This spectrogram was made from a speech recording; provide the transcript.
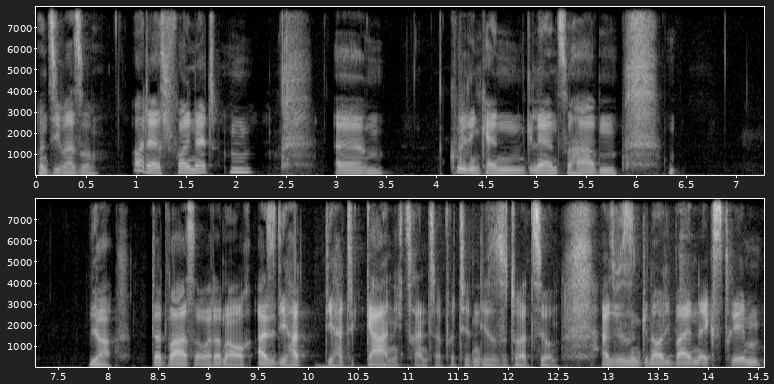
Und sie war so, oh, der ist voll nett. Hm. Ähm, cool, den kennengelernt zu haben. Ja, das war es aber dann auch. Also die hat, die hatte gar nichts reinterpretiert in diese Situation. Also wir sind genau die beiden Extremen.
